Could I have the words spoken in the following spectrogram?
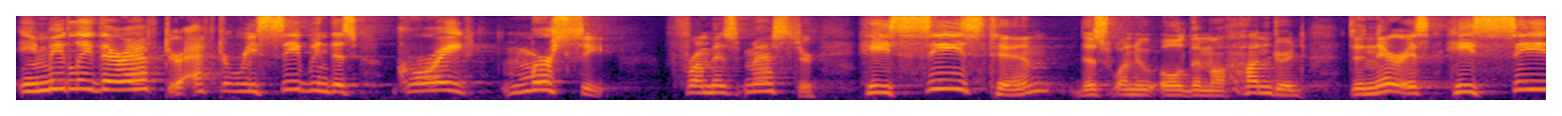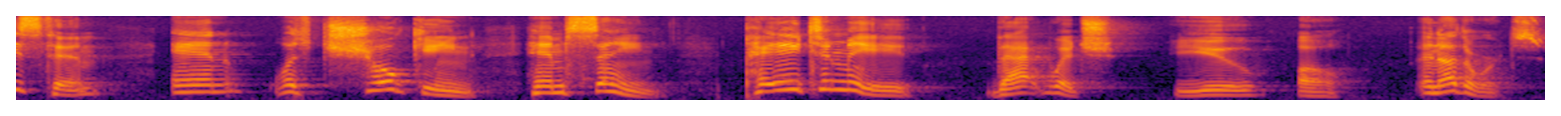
Immediately thereafter, after receiving this great mercy from his master, he seized him, this one who owed him a hundred denarius, he seized him and was choking him, saying, Pay to me that which you owe. In other words,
